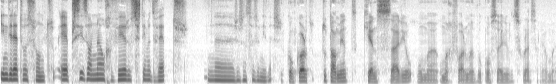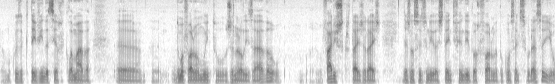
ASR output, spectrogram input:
Indireto ao assunto, é preciso ou não rever o sistema de vetos nas Nações Unidas? Concordo totalmente que é necessário uma, uma reforma do Conselho de Segurança. É uma, é uma coisa que tem vindo a ser reclamada de uma forma muito generalizada. Vários secretários-gerais das Nações Unidas têm defendido a reforma do Conselho de Segurança e eu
